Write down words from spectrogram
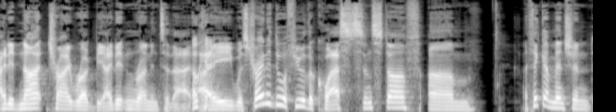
I did not try rugby. I didn't run into that. Okay. I was trying to do a few of the quests and stuff. Um, I think I mentioned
